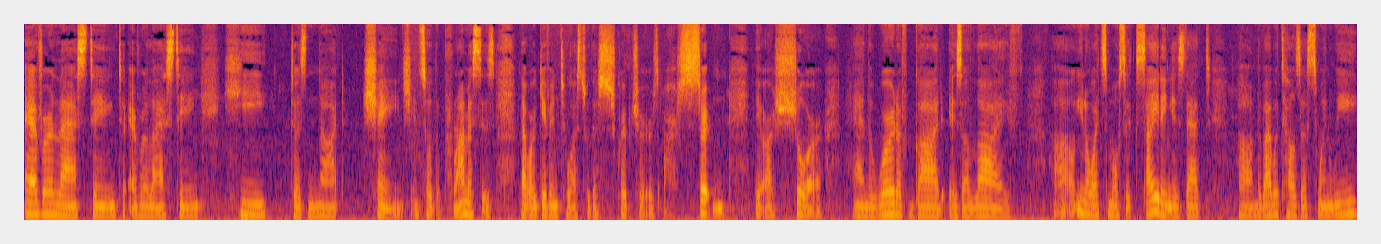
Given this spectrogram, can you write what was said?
Everlasting to everlasting. He does not change. And so the promises that were given to us through the scriptures are certain, they are sure, and the Word of God is alive. Uh, you know, what's most exciting is that um, the Bible tells us when we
